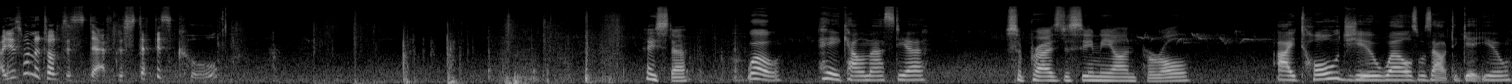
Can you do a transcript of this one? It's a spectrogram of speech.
I just want to talk to Steph because Steph is cool. Hey, Steph. Whoa. Hey, Calamastia. Surprised to see me on parole? I told you Wells was out to get you.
